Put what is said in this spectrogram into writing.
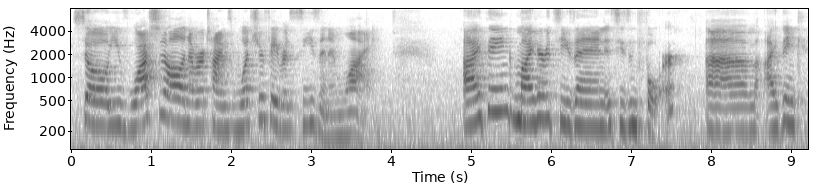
So you've watched it all a number of times. What's your favorite season and why? I think my favorite season is season four. Um, I think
